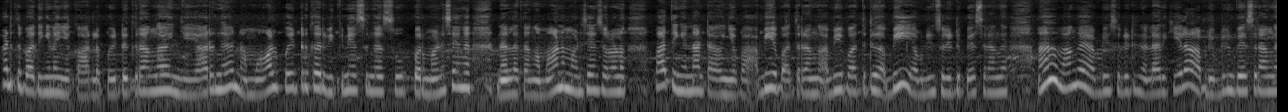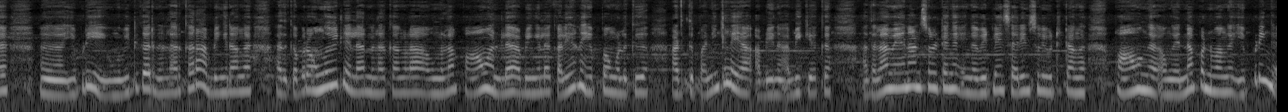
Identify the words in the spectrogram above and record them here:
அடுத்து பார்த்தீங்கன்னா இங்கே காரில் போயிட்டு இருக்கிறாங்க. இங்கே யாருங்க? நம்ம ஆள் போயிட்டுருக்காரு விக்னேஷுங்க. சூப்பர் மனுஷங்க. நல்ல தங்கமான மனுஷன் சொல்லணும். பார்த்தீங்கன்னா இங்கே பா- அபியை பார்த்துறாங்க அபியை பார்த்துட்டு அபி அப்படின்னு சொல்லிட்டு பேசுகிறாங்க ஆ வாங்க அப்படின்னு சொல்லிட்டு நல்லா இருக்கீங்களா அப்படி இப்படின்னு பேசுகிறாங்க எப்படி உங்கள் வீட்டுக்காரர் நல்லா இருக்காரா? அப்படிங்கிறாங்க. அதுக்கப்புறம் உங்கள் வீட்டில் எல்லாரும் நல்லா இருக்காங்களா? அவங்கெல்லாம் பாவம் இல்லை அப்படிங்கிற கல்யாணம் எப்போ உங்களுக்கு அடுத்து பண்ணிக்கலையா? அப்படின்னு அபி கேட்க அதெல்லாம் வேணான்னு சொல்லிட்டேங்க. எங்கள் வீட்லேயும் சரின்னு சொல்லி விட்டுட்டாங்க. பாவங்க அவங்க என்ன பண்ணுவாங்க? எப்படிங்க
